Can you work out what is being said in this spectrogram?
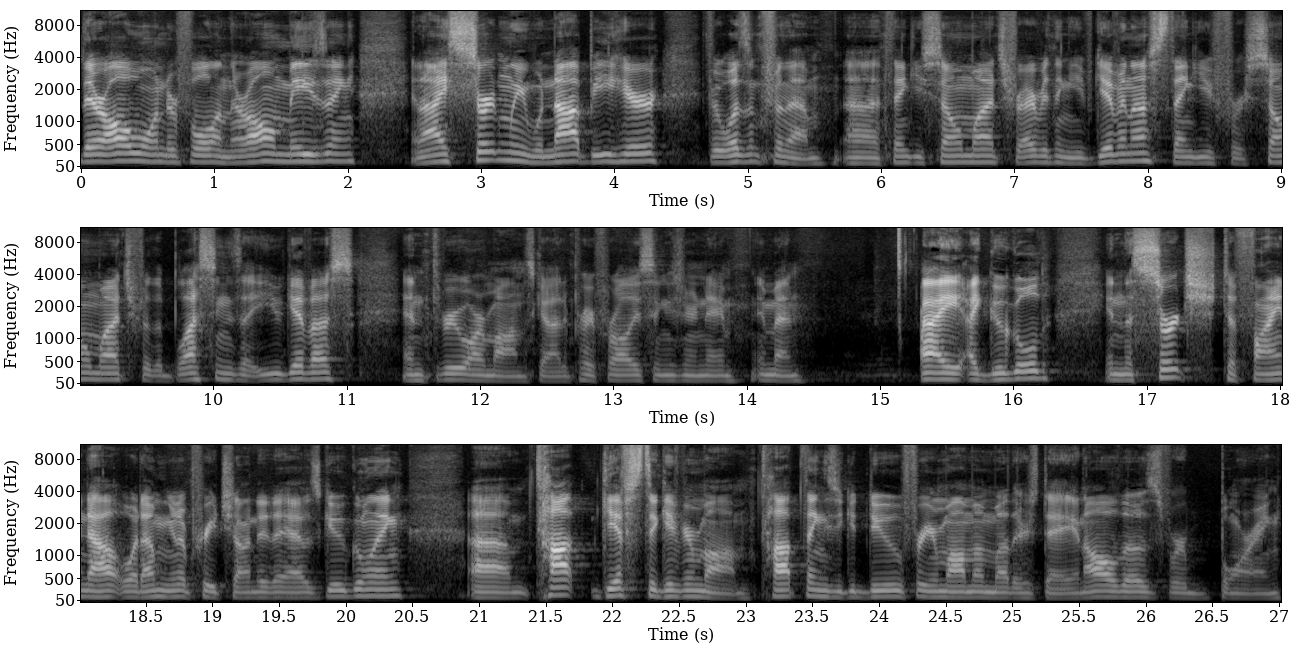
They're all wonderful and they're all amazing. And I certainly would not be here if it wasn't for them. Uh, thank you so much for everything you've given us. Thank you for so much for the blessings that you give us and through our moms, God. I pray for all these things in your name. Amen. I, I Googled in the search to find out what I'm going to preach on today. I was Googling um, top gifts to give your mom, top things you could do for your mom on Mother's Day, and all those were boring.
